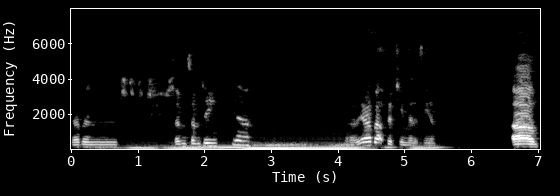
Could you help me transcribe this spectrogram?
Seven, seven seventeen? Yeah. Uh, yeah, about 15 minutes in. Um,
